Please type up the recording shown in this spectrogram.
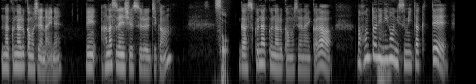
なくなるかもしれないね。で話す練習する時間。が少なくなるかもしれないから、まあ、本当に日本に住みたくて、うん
